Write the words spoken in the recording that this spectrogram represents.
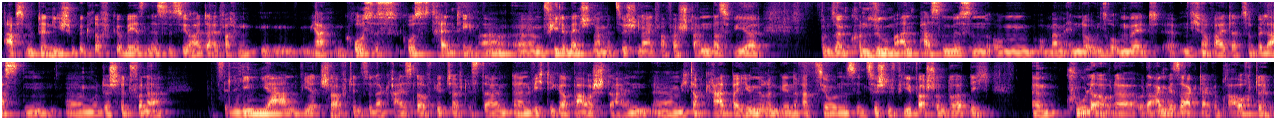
absoluter Nischenbegriff gewesen ist, ist sie heute einfach ein, ja, ein großes, großes Trendthema. Ähm, viele Menschen haben inzwischen einfach verstanden, dass wir unseren Konsum anpassen müssen, um, um am Ende unsere Umwelt äh, nicht noch weiter zu belasten. Ähm, und der Schritt von einer linearen Wirtschaft hin zu einer Kreislaufwirtschaft ist da, da ein wichtiger Baustein. Ähm, ich glaube, gerade bei jüngeren Generationen ist inzwischen vielfach schon deutlich ähm, cooler oder, oder angesagter, gebrauchte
